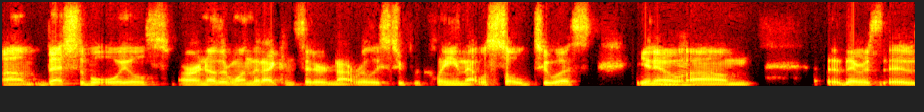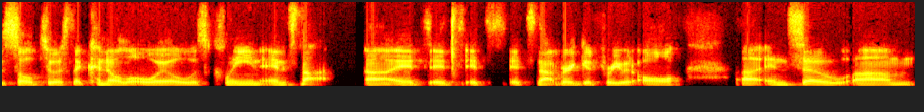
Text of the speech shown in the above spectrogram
Um, vegetable oils are another one that I consider not really super clean. That was sold to us. You know, mm-hmm. um, there was it was sold to us that canola oil was clean, and it's not. Uh, it's it's it's it's not very good for you at all. Uh, and so um,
